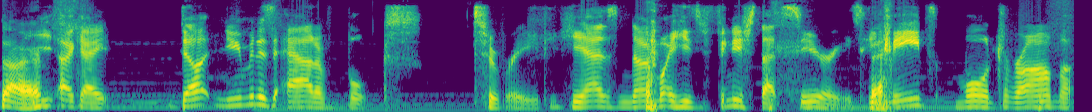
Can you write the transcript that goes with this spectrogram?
Y- Okay, Du- Newman is out of books to read. He has no more. He's finished that series. He needs more drama.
